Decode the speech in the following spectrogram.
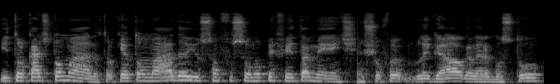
e trocar de tomada. Troquei a tomada e o som funcionou perfeitamente. O show foi legal, a galera gostou.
